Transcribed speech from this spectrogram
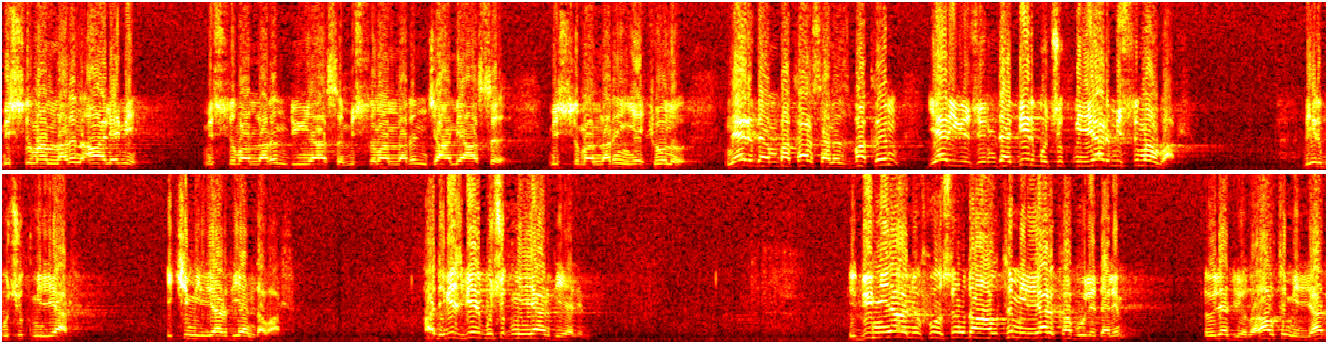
Müslümanların alemi, Müslümanların dünyası, Müslümanların camiası, Müslümanların yekunu. Nereden bakarsanız bakın, yeryüzünde bir buçuk milyar Müslüman var. Bir buçuk milyar. iki milyar diyen de var. Hadi biz bir buçuk milyar diyelim. Dünya nüfusunu da 6 milyar kabul edelim. Öyle diyorlar. 6 milyar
